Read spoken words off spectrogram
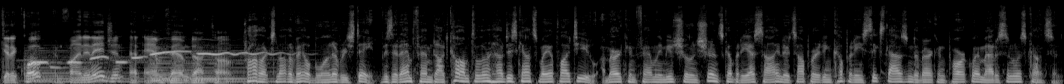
Get a quote and find an agent at amfam.com. Products not available in every state. Visit amfam.com to learn how discounts may apply to you. American Family Mutual Insurance Company SI and its operating company 6000 American Parkway, Madison, Wisconsin.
